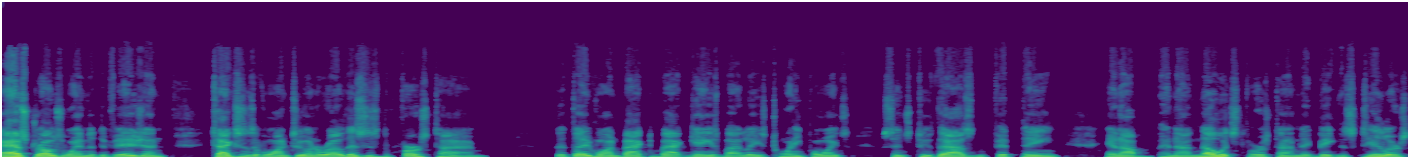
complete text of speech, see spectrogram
Astros win the division. Texans have won two in a row. This is the first time that they've won back to back games by at least 20 points since 2015. And I and I know it's the first time they've beaten the Steelers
